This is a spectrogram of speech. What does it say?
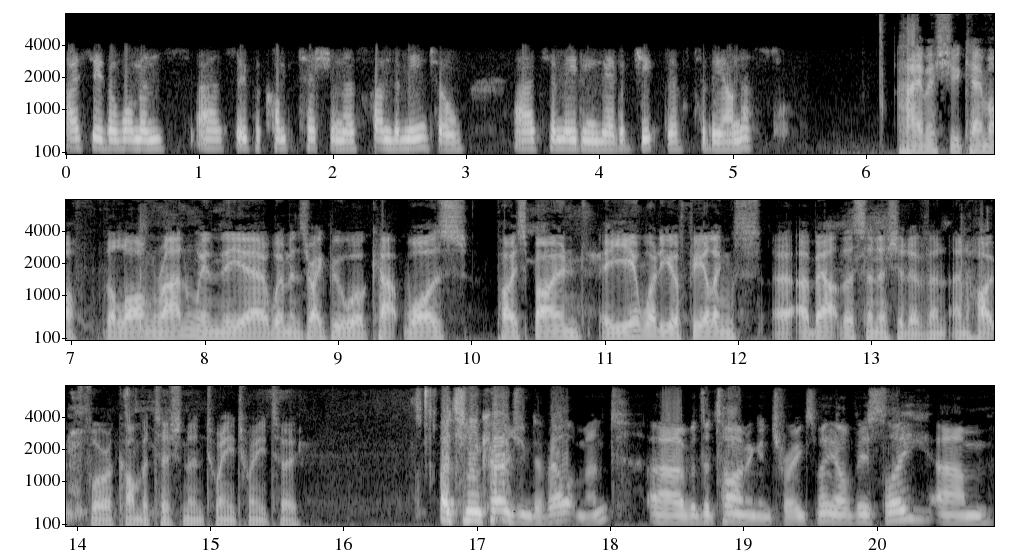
I see the women's uh, super competition as fundamental uh, to meeting that objective, to be honest. Hamish, you came off the long run when the uh, Women's Rugby World Cup was postponed a year. What are your feelings uh, about this initiative and, and, hope for a competition in 2022? It's an encouraging development, uh, but the timing intrigues me, obviously. Um,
